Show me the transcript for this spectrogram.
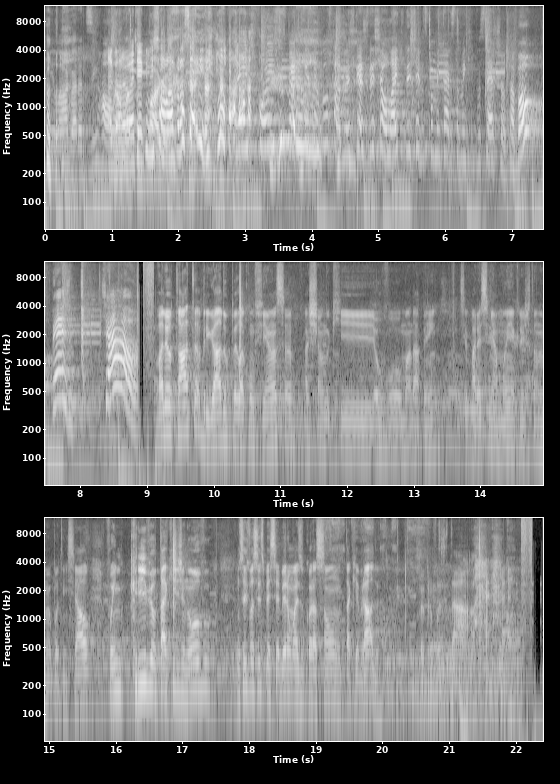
Camila? Agora desenrola. Agora vai ter que me paga. chamar pra sair. Gente, foi isso. Não esquece de deixar o like e deixar nos comentários também o que você achou, tá bom? Beijo, tchau! Valeu, Tata. Obrigado pela confiança, achando que eu vou mandar bem. Você parece minha mãe acreditando no meu potencial. Foi incrível estar aqui de novo. Não sei se vocês perceberam, mas o coração tá quebrado. Foi proposital.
